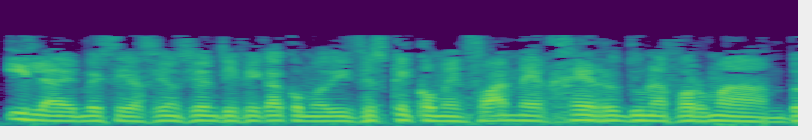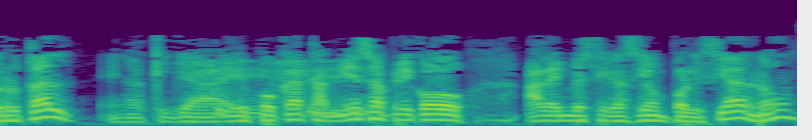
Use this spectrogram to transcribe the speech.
Y la investigación científica, como dices, que comenzó a emerger de una forma brutal en aquella época, también se aplicó a la investigación policial, ¿no?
